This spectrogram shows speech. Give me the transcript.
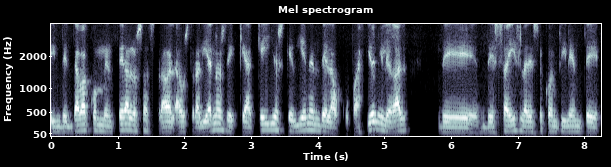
intentaba convencer a los australianos de que aquellos que vienen de la ocupación ilegal de, esa isla, de ese continente,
